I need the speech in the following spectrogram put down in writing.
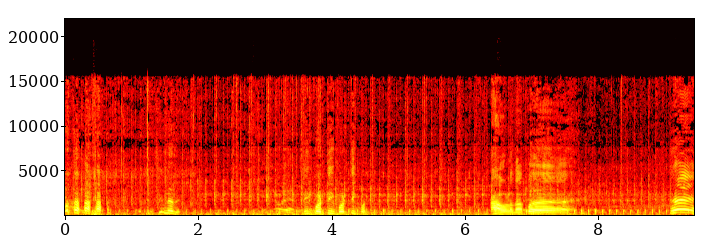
சின்னது. தூக்கி போட்டு தூக்கி போட்டு தூக்கி போட்டு அவ்வளோதான் இப்போ ஏய்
